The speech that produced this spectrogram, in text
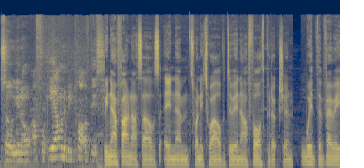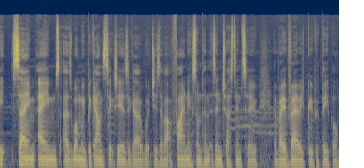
So, you know, I thought, yeah, I want to be part of this. We now found ourselves in um, 2012 doing our fourth production with the very same aims as when we began six years ago, which is about finding something that's interesting to a very varied group of people.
